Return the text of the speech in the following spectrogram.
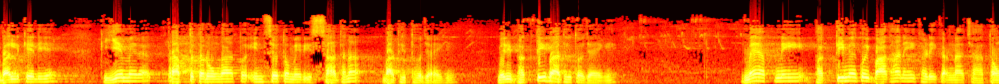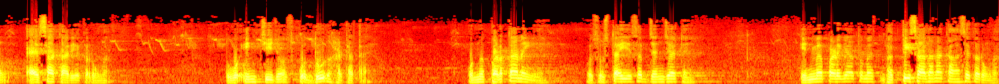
बल के लिए, कि ये मैं प्राप्त करूँगा तो इनसे तो मेरी साधना बाधित हो जाएगी, मेरी भक्ति बाधित हो जाएगी। मैं अपनी भक्ति में कोई बाधा नहीं खड़ी करना चाहता हूँ, ऐसा कार्य करूँगा। तो वो इन चीज़ों को दूर हटाता है। उनमें पड़ता नहीं है। वो सोचता है, ये सब झंझट है। इनमें पड़ गया तो मैं भक्ति साधना कहाँ से करूँगा?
